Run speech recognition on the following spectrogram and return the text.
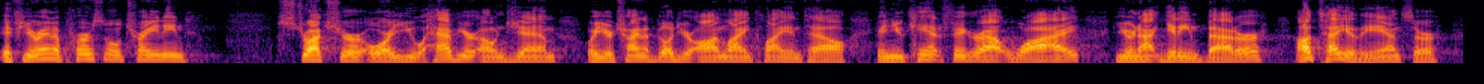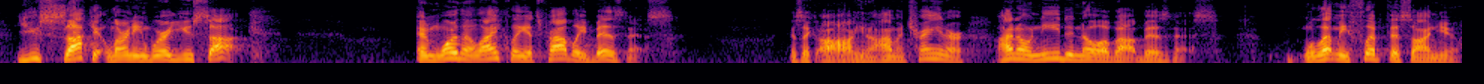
If you're in a personal training structure or you have your own gym or you're trying to build your online clientele and you can't figure out why you're not getting better, I'll tell you the answer. You suck at learning where you suck. And more than likely, it's probably business. It's like, oh, you know, I'm a trainer. I don't need to know about business. Well, let me flip this on you.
